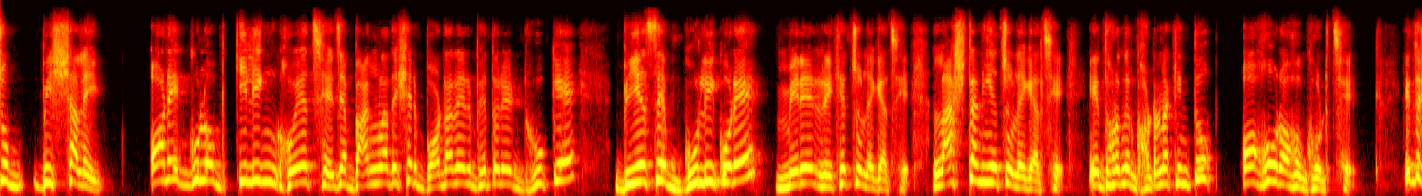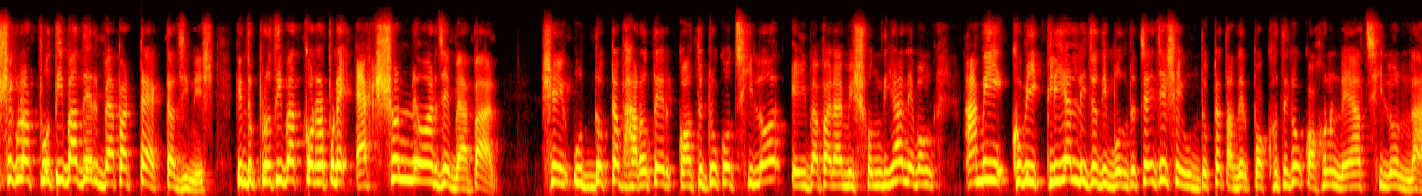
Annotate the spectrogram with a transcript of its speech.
চব্বিশ সালে অনেকগুলো কিলিং হয়েছে যে বাংলাদেশের বর্ডারের ভেতরে ঢুকে বিএসএফ গুলি করে মেরে রেখে চলে গেছে, লাশটা নিয়ে চলে গেছে। এ ধরনের ঘটনা কিন্তু অহরহ ঘটছে। কিন্তু সেগুলোর প্রতিবাদের ব্যাপারটা একটা জিনিস। কিন্তু প্রতিবাদ করার পরে অ্যাকশন নেওয়ার যে ব্যাপার, সেই উদ্যোগটা ভারতের কতটুকু ছিল, এই ব্যাপারে আমি সন্দিহান এবং আমি খুবই ক্লিয়ারলি যদি বলতে চাই যে সেই উদ্যোগটা তাদের পক্ষ থেকেও কখনো নেওয়া ছিল না।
